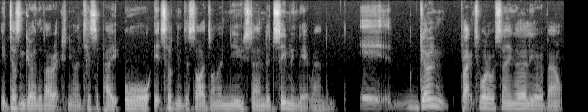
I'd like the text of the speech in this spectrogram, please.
it doesn't go in the direction you anticipate, or it suddenly decides on a new standard seemingly at random it, going back to what I was saying earlier about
